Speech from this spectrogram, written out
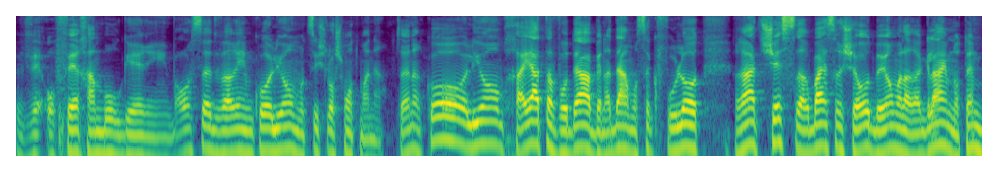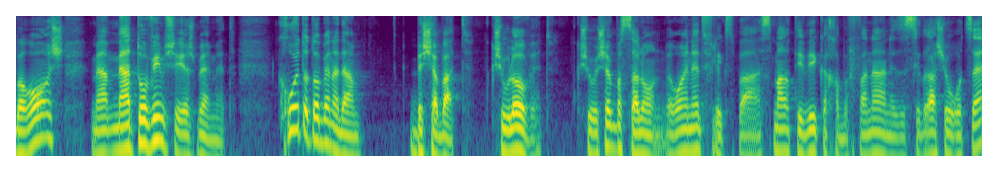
והופך המבורגרים, ועושה דברים, כל יום מוציא 300 מנה, בסדר? כל יום חיית עבודה, בן אדם עושה כפולות, רץ 16-14 שעות ביום על הרגליים, נותן בראש, מה, מהטובים שיש באמת. קחו את אותו בן אדם בשבת, כשהוא לא עובד, כשהוא יושב בסלון ורואה נטפליקס בסמארט TV ככה בפנן, איזה סדרה שהוא רוצה,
